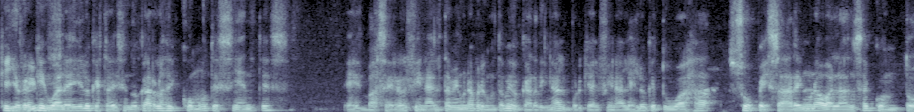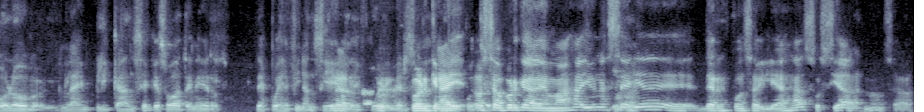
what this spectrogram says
Que yo creo que igual ahí lo que está diciendo Carlos de cómo te sientes eh, va a ser al final también una pregunta medio cardinal, porque al final es lo que tú vas a sopesar en una balanza con toda la implicancia que eso va a tener después de financiera. de porque, hay, o sea, porque además hay una serie de, de, responsabilidades asociadas, ¿no? O sea,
